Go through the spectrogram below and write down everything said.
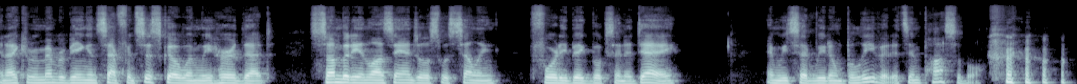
And I can remember being in San Francisco when we heard that somebody in Los Angeles was selling 40 big books in a day. And we said, we don't believe it. It's impossible.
